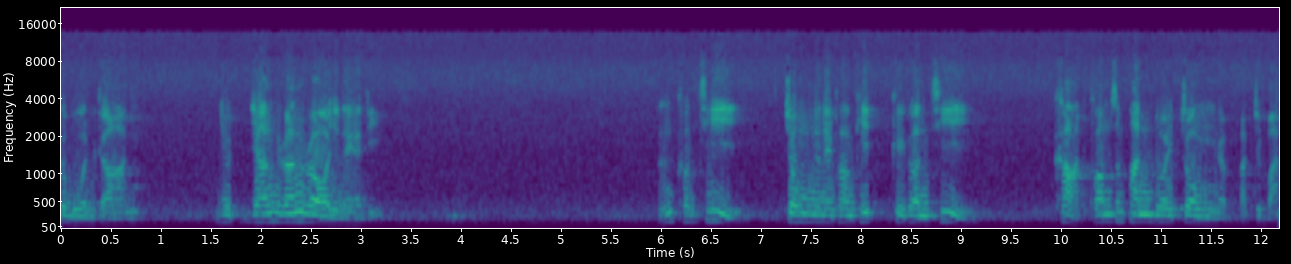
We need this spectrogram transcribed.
กระบวนการ หยุดยั้งรั้งรออยู่ในอดีต นั้นคนที่จมอยู่ในความคิดคือคนที่ขาดความสัมพันธ์โดยตรงกับปัจจุบัน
